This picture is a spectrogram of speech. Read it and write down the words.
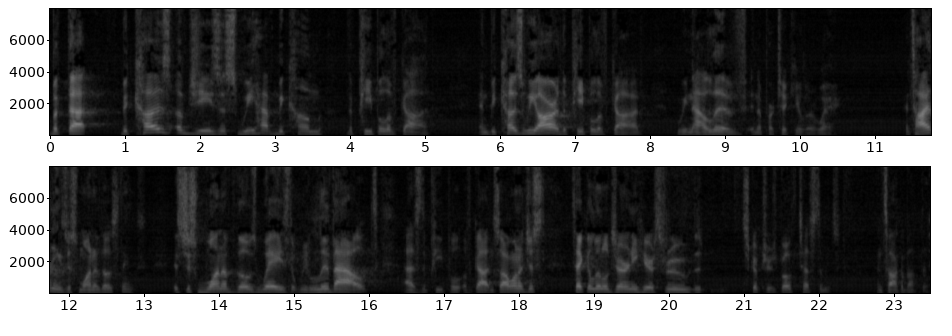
But that because of Jesus, we have become the people of God. And because we are the people of God, we now live in a particular way. And tithing is just one of those things. It's just one of those ways that we live out as the people of God. And so I want to just take a little journey here through the scriptures, both testaments, and talk about this.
